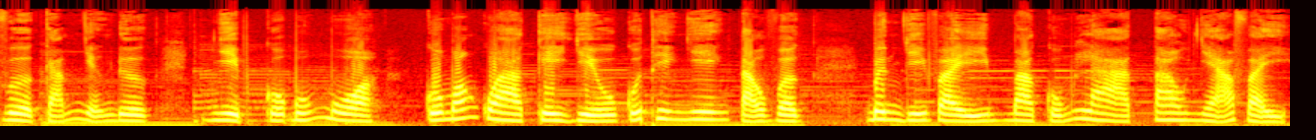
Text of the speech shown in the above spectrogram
vừa cảm nhận được nhịp của bốn mùa, của món quà kỳ diệu của thiên nhiên tạo vật, bình dị vậy mà cũng là tao nhã vậy.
